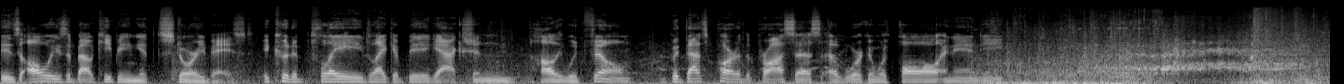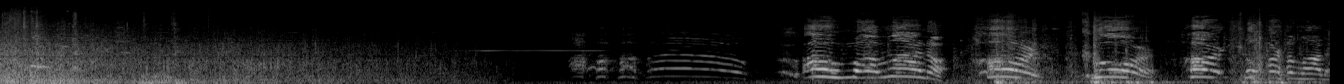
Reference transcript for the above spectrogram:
is always about keeping it story based. It could have played like a big action Hollywood film, but that's part of the process of working with Paul and Andy. Oh, Alana! Hardcore! Hardcore, Alana!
